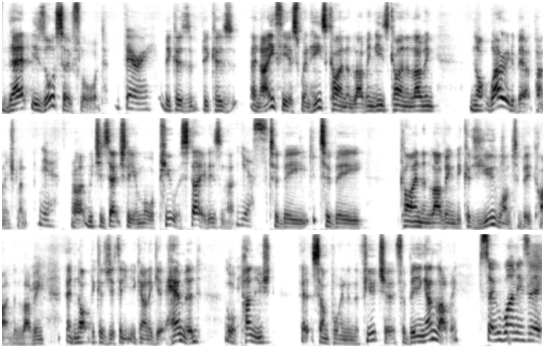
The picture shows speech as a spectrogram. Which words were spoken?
That is also flawed. Very. Because because an atheist, when he's kind and loving, he's kind and loving not worried about punishment, Yeah. right? Which is actually a more pure state, isn't it? Yes. To be to be kind and loving because you want to be kind and loving, and not because you think you're going to get hammered or punished at some point in the future for being unloving. So one is a,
